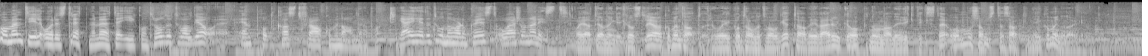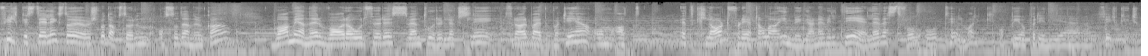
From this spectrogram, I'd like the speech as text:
Velkommen til årets 13. møte i Kontrollutvalget, en podkast fra Kommunal Rapport. Jeg heter Tone Holmquist og er journalist. Og jeg heter Jan Inge Krosli og er kommentator. Og i Kontrollutvalget tar vi hver uke opp noen av de viktigste og morsomste sakene i Kommune-Norge. Fylkesdeling står øverst på dagsordenen også denne uka. Hva mener varaordfører Sven Tore Løksli fra Arbeiderpartiet om at et klart flertall av innbyggerne vil dele Vestfold og Telemark opp i opprinnelige fylker?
